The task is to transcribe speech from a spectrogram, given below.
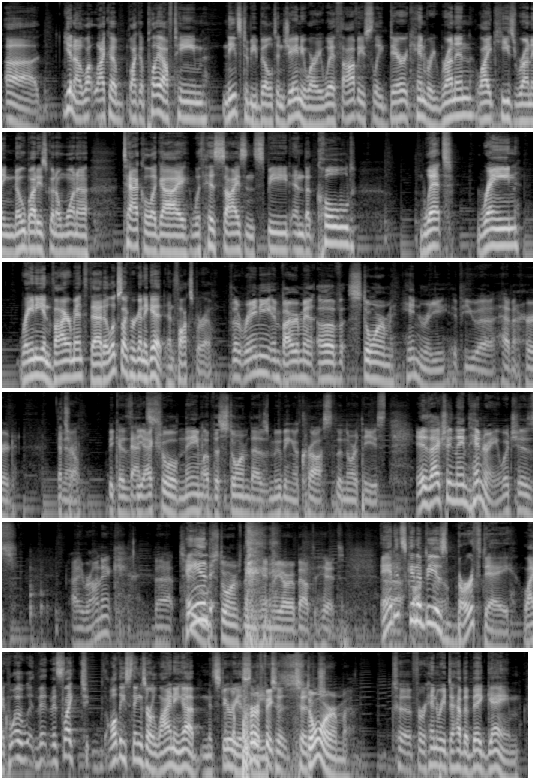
Uh, you know, like a like a playoff team needs to be built in January with obviously Derrick Henry running like he's running. Nobody's going to want to tackle a guy with his size and speed and the cold, wet, rain, rainy environment that it looks like we're going to get in Foxborough. The rainy environment of Storm Henry, if you uh, haven't heard. That's know, right. Because the actual name of the storm that is moving across the Northeast is actually named Henry, which is ironic that two And- storms named Henry are about to hit. And uh, it's going to be his birthday. Like, well, it's like t- all these things are lining up mysteriously perfect to, to, storm. to for Henry to have a big game.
